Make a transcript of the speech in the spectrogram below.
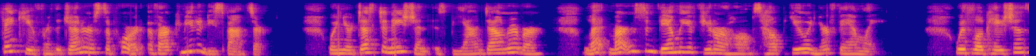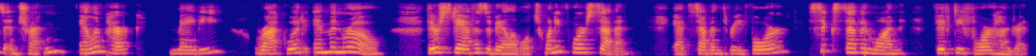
Thank you for the generous support of our community sponsor. When your destination is beyond downriver, let Martenson Family of Funeral Homes help you and your family. With locations in Trenton, Allen Park, Mabee, Rockwood, and Monroe, their staff is available 24 7 at 734 671 5400.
